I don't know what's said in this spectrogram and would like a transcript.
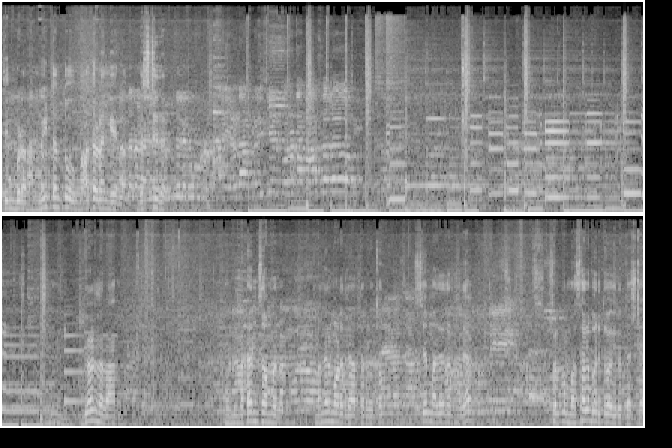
ತಿನ್ಬಿಡೋಣ. ಮೀಟ್ ಅಂತೂ ಮಾತಾಡೋಂಗೆ ಇಲ್ಲ. ಬೆಸ್ಟ್ ಇದೆ. ಹೇಳ್ದಲ್ಲ ಒಂದು ಮಟನ್ ಸಾಂಬಾರು. ಮನೇಲಿ ಮಾಡೋದು ಯಾವ ಥರ ಇರುತ್ತೋ? ಸೇಮ್ ಅದೇ ಥರ ಇದೆ. ಸ್ವಲ್ಪ ಮಸಾಲೆ ಭರಿತವಾಗಿರುತ್ತೆ ಅಷ್ಟೇ.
